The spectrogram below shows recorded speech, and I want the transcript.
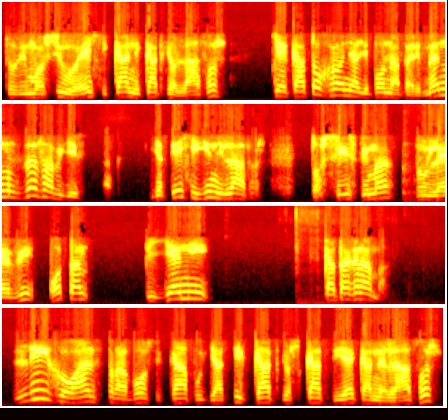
του δημοσίου έχει κάνει κάποιο λάθος και 100 χρόνια λοιπόν να περιμένουν δεν θα βγει. Γιατί έχει γίνει λάθος. Το σύστημα δουλεύει όταν πηγαίνει κατά γράμμα. Λίγο αν στραβώσει κάπου γιατί κάποιος κάτι έκανε λάθος,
